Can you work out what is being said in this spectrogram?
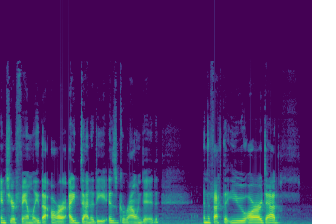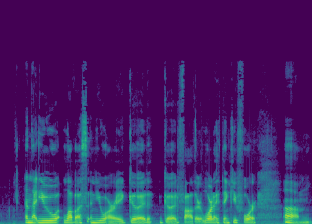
into your family, that our identity is grounded in the fact that you are our dad and that you love us and you are a good, good Father. Lord, I thank you for. Um,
